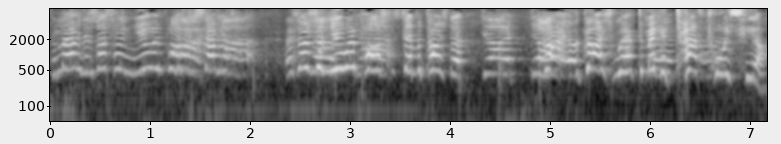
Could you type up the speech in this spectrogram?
Remember, there's also a new imposter sabotage. There's also a new imposter sabotage. Da, guys, uh, guys, we have to make a tough choice here.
